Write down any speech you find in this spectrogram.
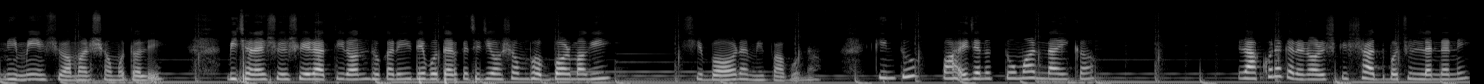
নেমে এসো আমার সমতলে। বিছানায় শুয়ে শুয়ে রাত্রির অন্ধকারে দেবতার কাছে যে অসম্ভব বর মাগি, সে বর আমি পাবো না। কিন্তু পায়ে যেন তোমার নায়িকা। রাখো না কেন নরেশকে সাত বছর লন্ডনে।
